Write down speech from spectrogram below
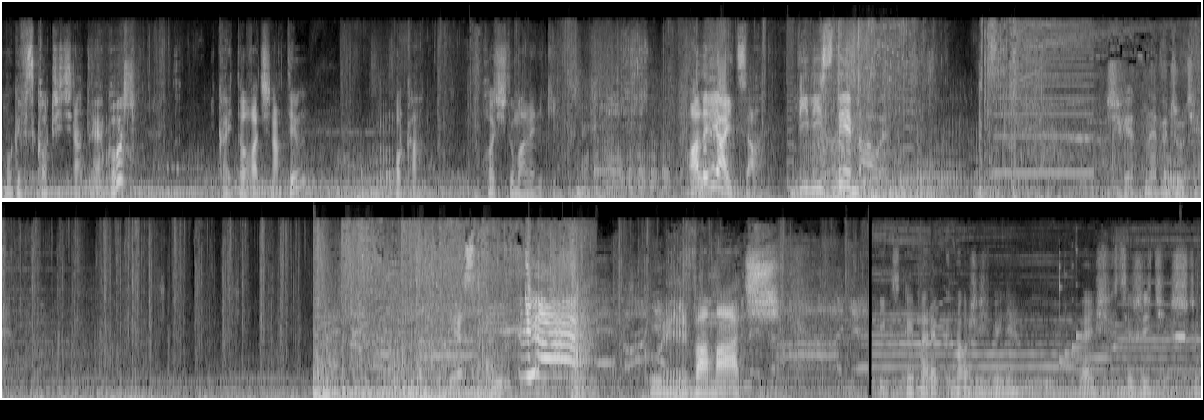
Mogę wskoczyć na to jakoś? I kajtować na tym? Oka. Chodź tu maleńki. Ale jajca! Bili z tym! Świetne wyczucie. Jest kur... Nie! Kurwa mać! X-Gamerek na orzeźwienie? Weź, chcę żyć jeszcze.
